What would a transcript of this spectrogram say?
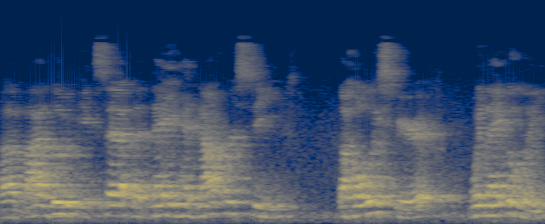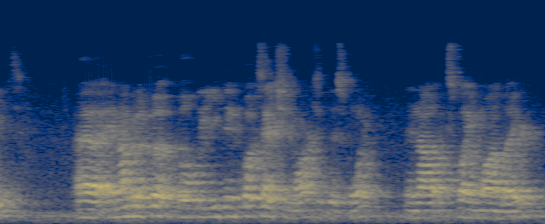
uh, by Luke except that they had not received the Holy Spirit when they believed. Uh, and I'm going to put believed in quotation marks at this point, and I'll explain why later.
